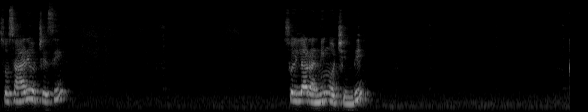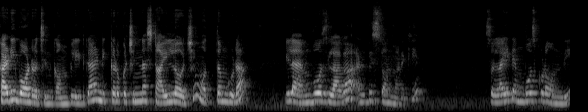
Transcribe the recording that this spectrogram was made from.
సో శారీ వచ్చేసి సో ఇలా రన్నింగ్ వచ్చింది. కడీ బార్డర్ వచ్చింది కంప్లీట్గా అండ్ ఇక్కడ ఒక చిన్న స్టైల్లో వచ్చి మొత్తం కూడా ఇలా ఎంబోజ్ లాగా అనిపిస్తోంది మనకి. సో లైట్ ఎంబోజ్ కూడా ఉంది.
